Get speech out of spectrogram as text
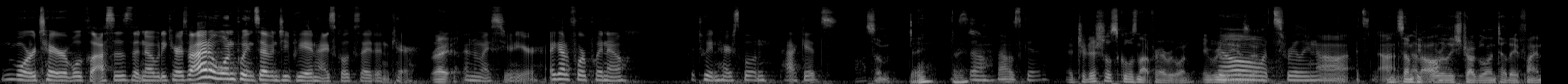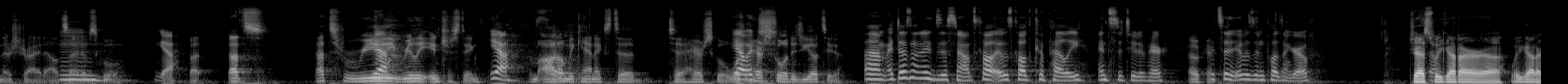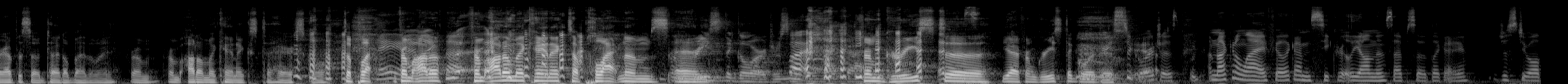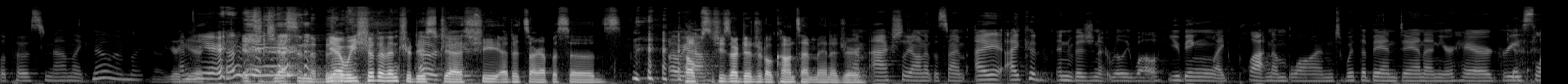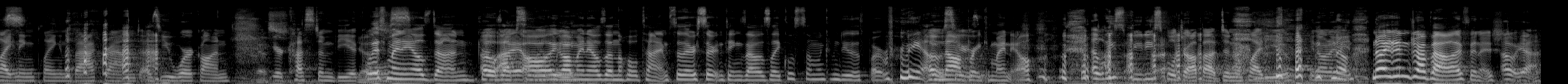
more terrible classes that nobody cares about. I had a 1.7 GPA in high school because I didn't care, Right. and then my senior year, I got a 4.0 between high school and packets, Awesome. Dang, nice. so that was good. Yeah, traditional school is not for everyone. It really no, isn't. it's really not. It's not. And some at people all. Mm-hmm. really struggle until they find their stride outside of school. Yeah. But that's that's really Yeah. really interesting. Yeah. From so- auto mechanics to to hair school. What Yeah, hair school did you go to? Um, it doesn't exist now. It's called. It was called Capelli Institute of Hair. Okay. It's a, it was in Pleasant Grove. Jess, we got our uh, we got our episode title by the way from from auto mechanics to hair school to pla- Hey, from I auto like from auto mechanic to platinums and Grease the gorge or something like that. from grease to yeah from grease to gorgeous. It's gorgeous. I'm not gonna lie. I feel like I'm secretly on this episode. Like I just do all the posts, and now I'm like, no, I'm like, No, you're I'm here. here. It's Jess in the booth. Yeah, we should have introduced Oh, Jess. She edits our episodes. oh Helps. yeah. She's our digital content manager. I'm actually on it this time. I, I could envision it really well. You being like platinum blonde with a bandana in your hair, grease lightning playing in the background as you work on Yes. your custom vehicles. with my nails done. Oh, I, all, I got my nails done the whole time. So there are certain things I was like, "Will someone come do this part for me?" I'm Oh, not seriously. breaking my nail. At least beauty school dropout didn't apply to you. You know what I no, mean? no, I didn't drop out. I finished. Oh yeah.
